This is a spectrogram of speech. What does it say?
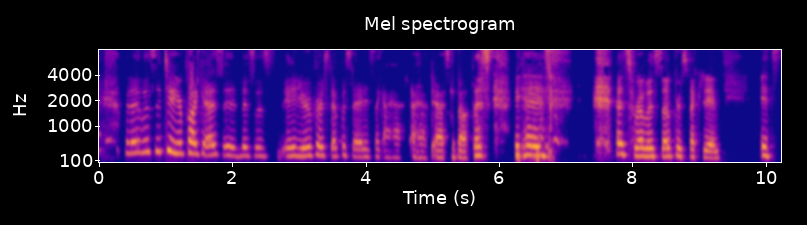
when I listened to your podcast and this was in your first episode. It's like I have I have to ask about this because as from a sub perspective, it's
